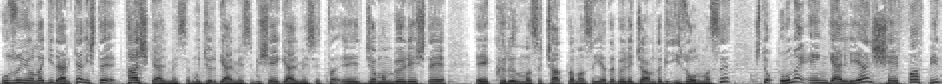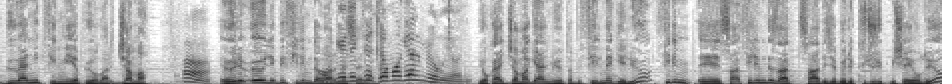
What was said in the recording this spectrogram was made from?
Uzun yola giderken işte taş gelmesi, mıcır gelmesi, bir şey gelmesi, ta- e, camın böyle işte e, kırılması, çatlaması ya da böyle camda bir iz olması. işte onu engelleyen şeffaf bir güvenlik filmi yapıyorlar cama. Ha. Öyle öyle bir film de O var gelince mesela. cama gelmiyor mu yani? Yok hayır cama gelmiyor tabii filme geliyor. Film e, sa- filmde zaten sadece böyle küçücük bir şey oluyor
